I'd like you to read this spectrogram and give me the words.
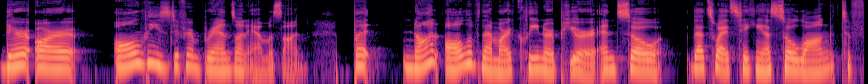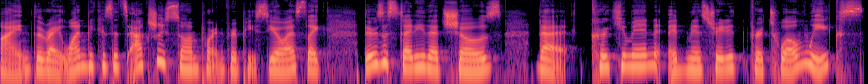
there are all these different brands on Amazon, but not all of them are clean or pure. And so that's why it's taking us so long to find the right one because it's actually so important for PCOS. Like there's a study that shows that curcumin administered for 12 weeks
